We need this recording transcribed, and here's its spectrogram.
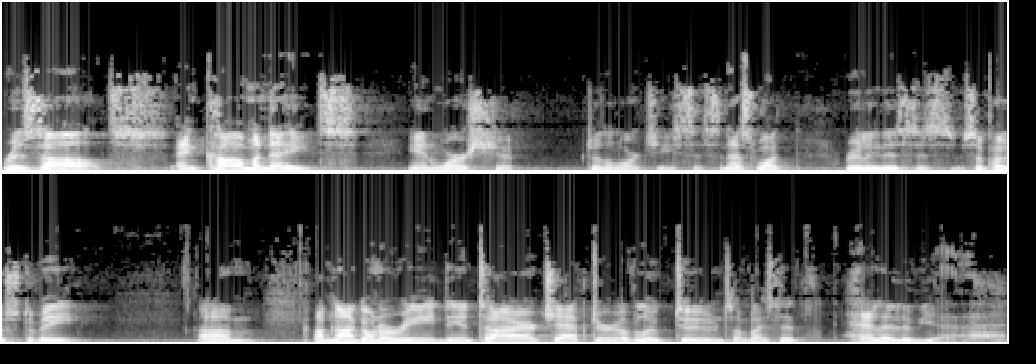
results and culminates in worship to the Lord Jesus. And that's what really this is supposed to be. Um, I'm not going to read the entire chapter of Luke 2, and somebody said, hallelujah.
